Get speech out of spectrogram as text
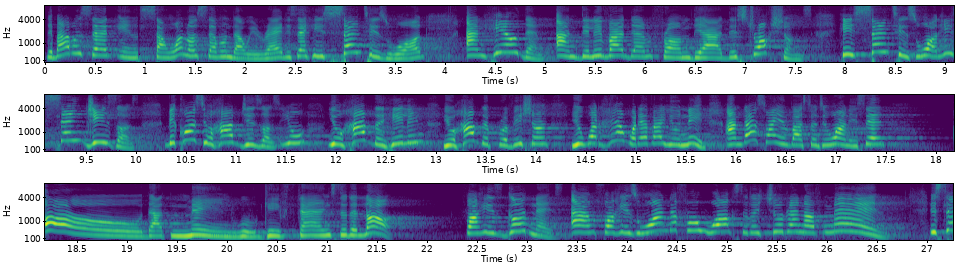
The Bible said in Psalm 107 that we read, He said, He sent His word and healed them and delivered them from their destructions. He sent His word. He sent Jesus. Because you have Jesus, you, you have the healing, you have the provision, you will have whatever you need. And that's why in verse 21 He said, Oh, that men will give thanks to the Lord for His goodness and for His wonderful works to the children of men. He said,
